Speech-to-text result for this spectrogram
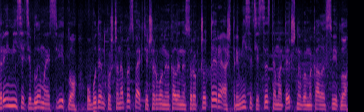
Три місяці блимає світло. У будинку, що на проспекті Червоної калини 44, аж три місяці систематично вимикали світло.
